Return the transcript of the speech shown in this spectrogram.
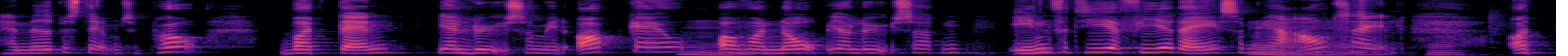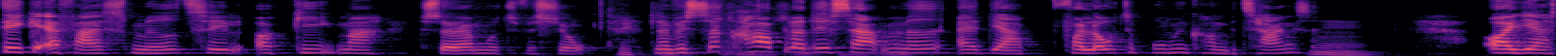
have medbestemmelse på, hvordan jeg løser min opgave, Mm. mm. og hvornår jeg løser den inden for de her fire dage, som vi har aftalt. Mm. Og det er faktisk med til at give mig større motivation. Når vi så kobler det sammen med, at jeg får lov til at bruge min kompetence, Mm. og jeg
